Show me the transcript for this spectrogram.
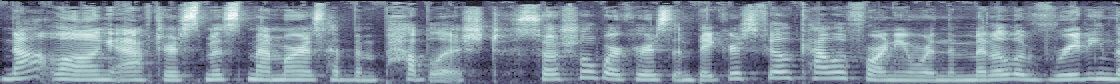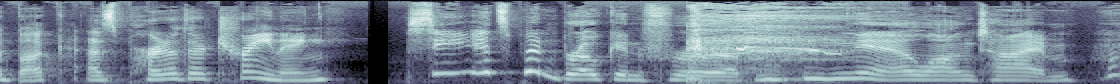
not long after Smith's memoirs had been published, social workers in Bakersfield, California were in the middle of reading the book as part of their training. See, it's been broken for a, yeah, a long time.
